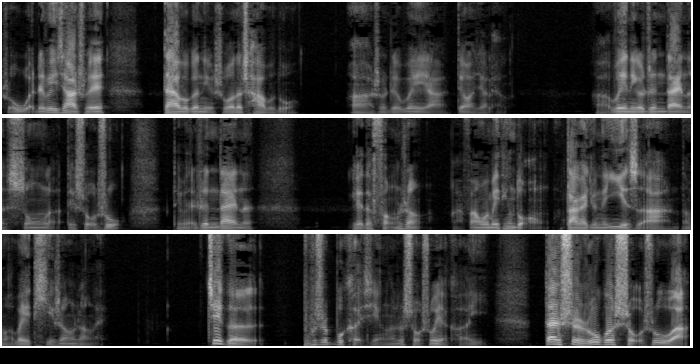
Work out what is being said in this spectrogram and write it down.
说我这胃下垂，大夫跟你说的差不多啊。说这胃呀掉下来了，啊，胃那个韧带呢松了，得手术，对吧？韧带呢给它缝上啊。反正我没听懂，大概就那意思啊。那么胃提升上来，这个不是不可行，这手术也可以。但是如果手术啊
